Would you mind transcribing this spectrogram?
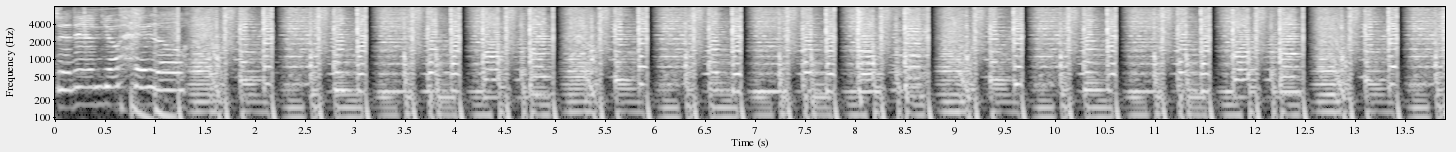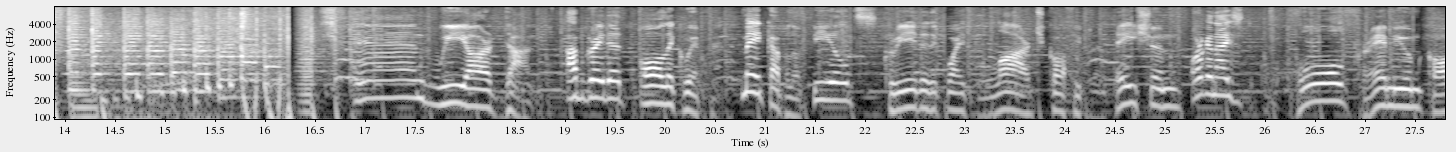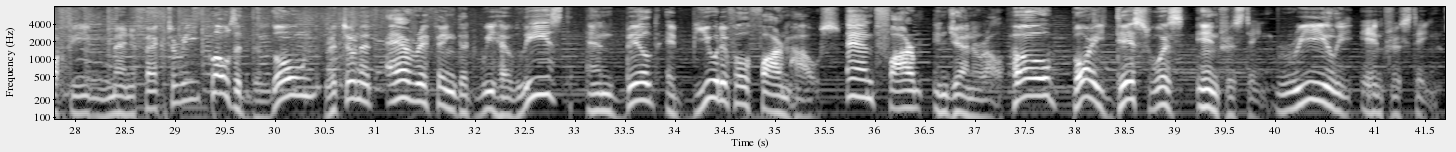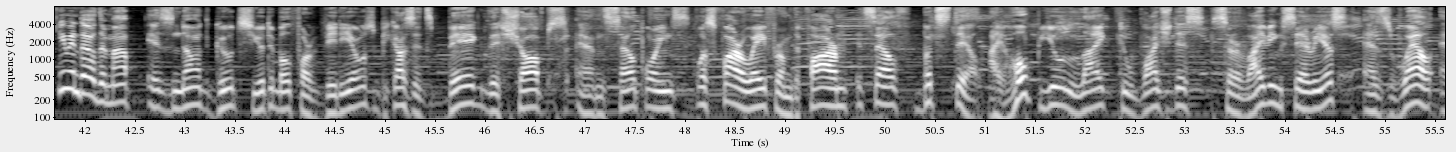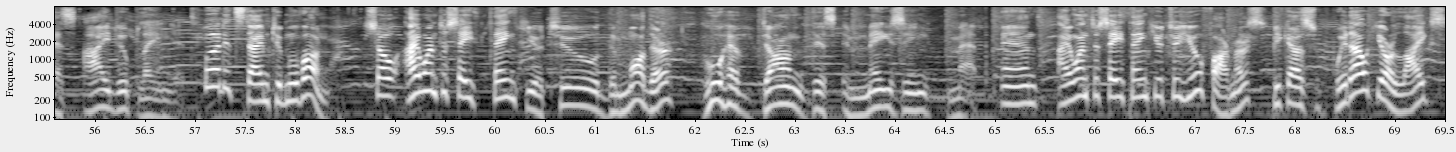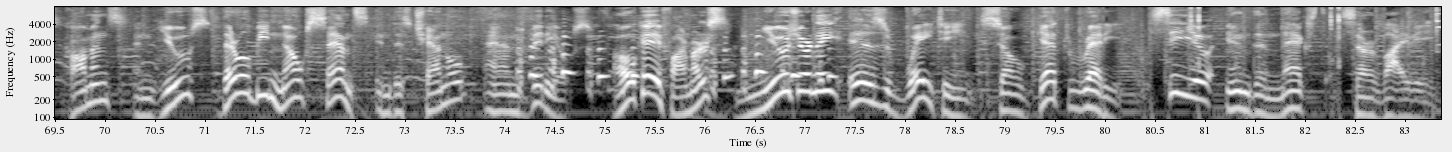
Dancing in your halo. And we are done. Upgraded all equipment, made couple of fields, created a quite large coffee plantation, organized whole premium coffee manufactory, closed the loan, returned everything that we have leased and build a beautiful farmhouse and farm in general. Oh boy, this was interesting, really interesting. Even though the map is not good suitable for videos because it's big, the shops and sell points was far away from the farm itself, but still, I hope you like to watch this surviving series as well as I do playing it. But it's time to move on. So I want to say thank you to the modder who have done this amazing map. And I want to say thank you to you farmers, because without your likes, comments and views, there will be no sense in this channel and videos. Okay farmers, new journey is waiting, so get ready. See you in the next surviving.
